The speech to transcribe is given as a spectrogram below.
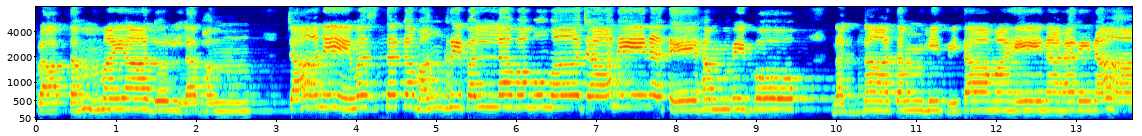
प्राप्तं मया दुर्लभम्। जाने मस्तकमङ्घ्रिपल्लवमुमा जानेन तेऽहं विभो। न ज्ञातं हि पितामहेन हरिणा।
